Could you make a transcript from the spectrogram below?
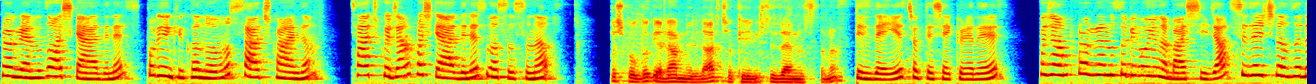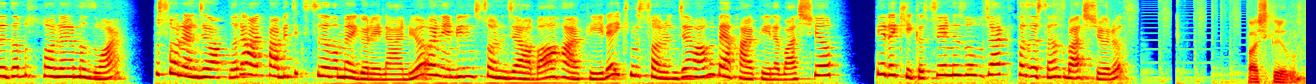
Programımıza hoş geldiniz. Bugünkü konuğumuz Selçuk Aydın. Selçuk Hocam hoş geldiniz. Nasılsınız? Hoş bulduk. Elhamdülillah. Çok iyiyim. Sizler nasılsınız? Biz de iyiyiz. Çok teşekkür ederiz. Hocam programımıza bir oyuna başlayacağız. Sizler için hazırladığımız sorularımız var. Bu soruların cevapları alfabetik sıralamaya göre ilerliyor. Örneğin birinci sorunun cevabı A harfiyle, ikinci sorunun cevabı B harfiyle başlıyor. Bir dakika süreniz olacak. Hazırsanız başlıyoruz. Başlayalım.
